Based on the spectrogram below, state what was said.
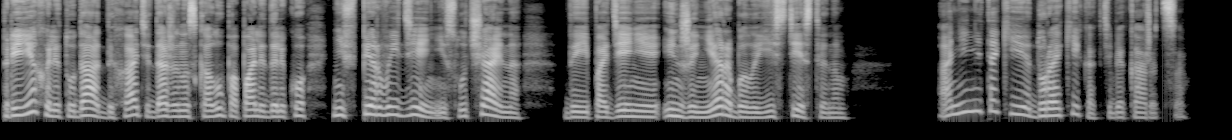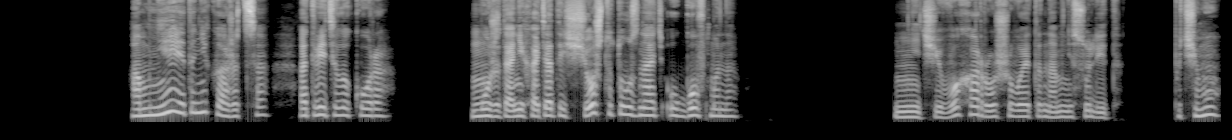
приехали туда отдыхать и даже на скалу попали далеко не в первый день и случайно, да и падение инженера было естественным. Они не такие дураки, как тебе кажется. «А мне это не кажется», — ответила Кора. «Может, они хотят еще что-то узнать у Гофмана?» «Ничего хорошего это нам не сулит». «Почему?»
